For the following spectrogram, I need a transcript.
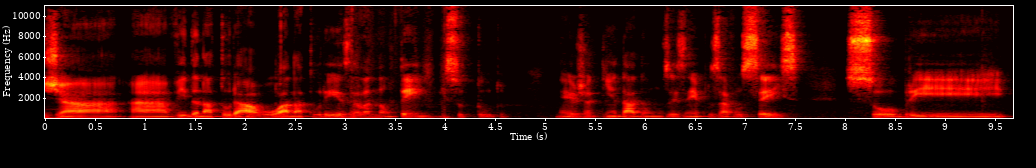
Já a vida natural ou a natureza, ela não tem isso tudo. Né? Eu já tinha dado uns exemplos a vocês sobre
